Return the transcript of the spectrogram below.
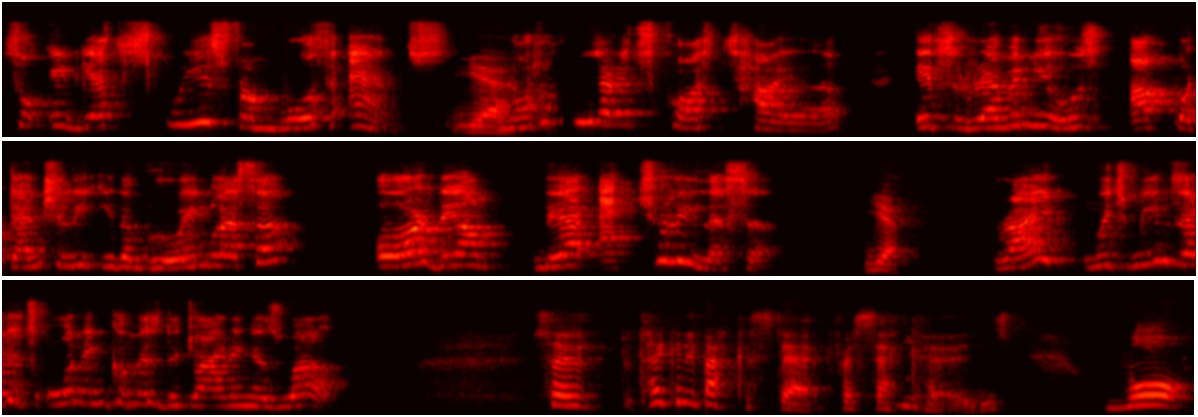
So it gets squeezed from both ends. Yeah. Not only are its costs higher, its revenues are potentially either growing lesser or they are they are actually lesser yeah right which means that its own income is declining as well so taking it back a step for a hmm. second what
